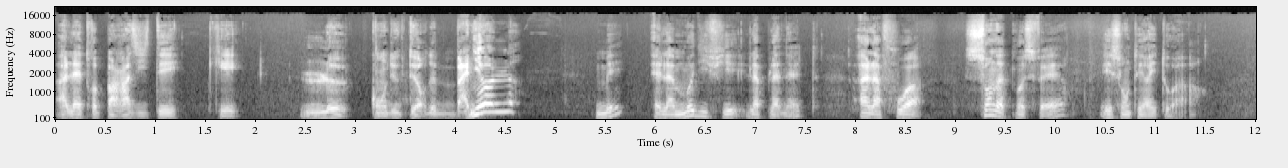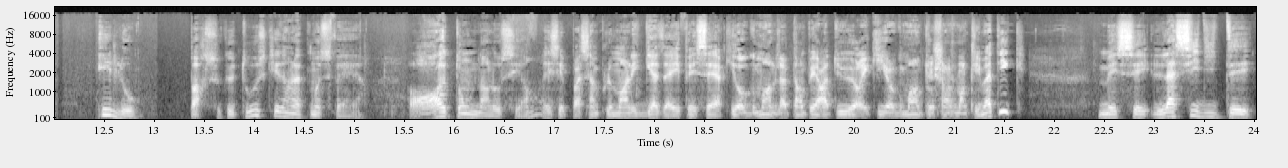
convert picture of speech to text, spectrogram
à l'être parasité qui est le conducteur de bagnole, mais elle a modifié la planète, à la fois son atmosphère et son territoire. Et l'eau, parce que tout ce qui est dans l'atmosphère retombe dans l'océan, et c'est pas simplement les gaz à effet de serre qui augmentent la température et qui augmentent le changement climatique, mais c'est l'acidité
